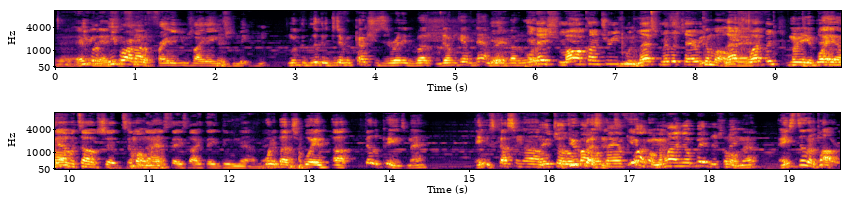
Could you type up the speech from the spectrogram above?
Yeah, every People, nation people are not afraid of you like they used to be. Look at look at the different countries that are ready to vote. Don't give a damn. Yeah. Ready to vote the And they small countries with less military, Come on, less man. weapons. When your They boy, um, never talk shit to come the on, United man. States like they do now, man. what about your boy uh, Philippines, man? He was cussing um, they a told few Obama, presidents. man, yeah, fuck come on, man. mind your business, Come on, man. And he's still in power.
